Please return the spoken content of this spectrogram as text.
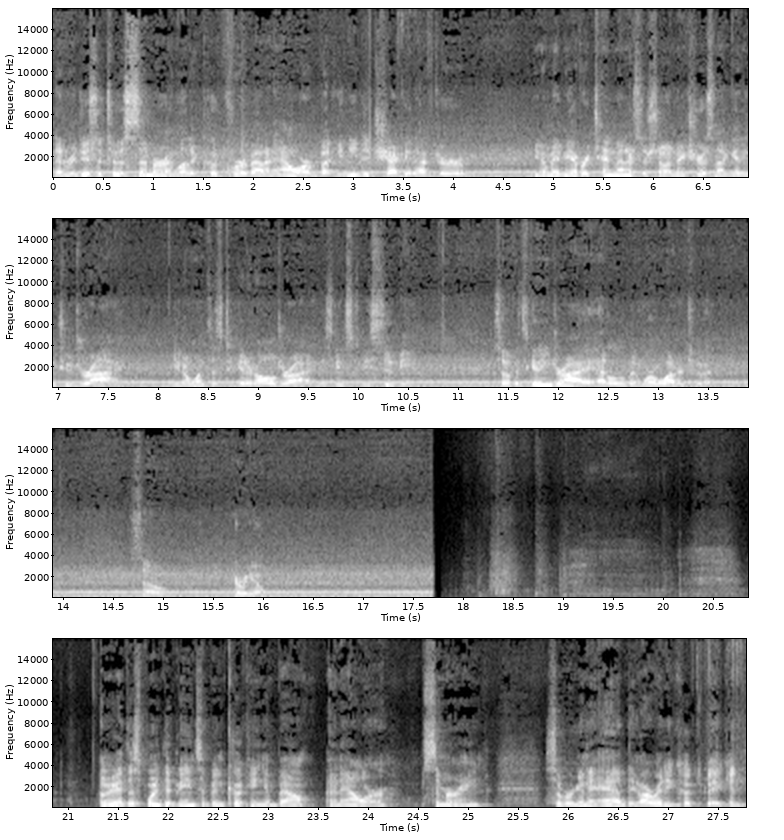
then reduce it to a simmer and let it cook for about an hour, but you need to check it after, you know, maybe every 10 minutes or so and make sure it's not getting too dry. You don't want this to get it all dry. This needs to be soupy. So if it's getting dry, add a little bit more water to it. So here we go. Okay, at this point the beans have been cooking about an hour, simmering. So we're going to add the already cooked bacon.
